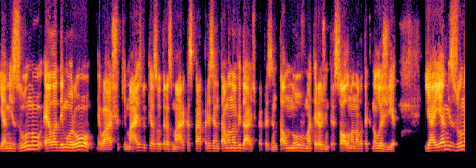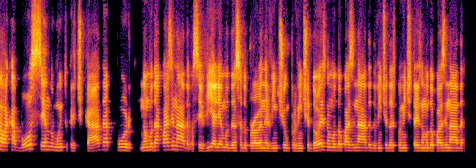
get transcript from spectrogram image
e a Mizuno, ela demorou, eu acho que mais do que as outras marcas, para apresentar uma novidade, para apresentar um novo material de entressola, uma nova tecnologia. E aí a Mizuno ela acabou sendo muito criticada por não mudar quase nada. Você via ali a mudança do Pro Runner 21 para o 22, não mudou quase nada, do 22 para o 23 não mudou quase nada.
